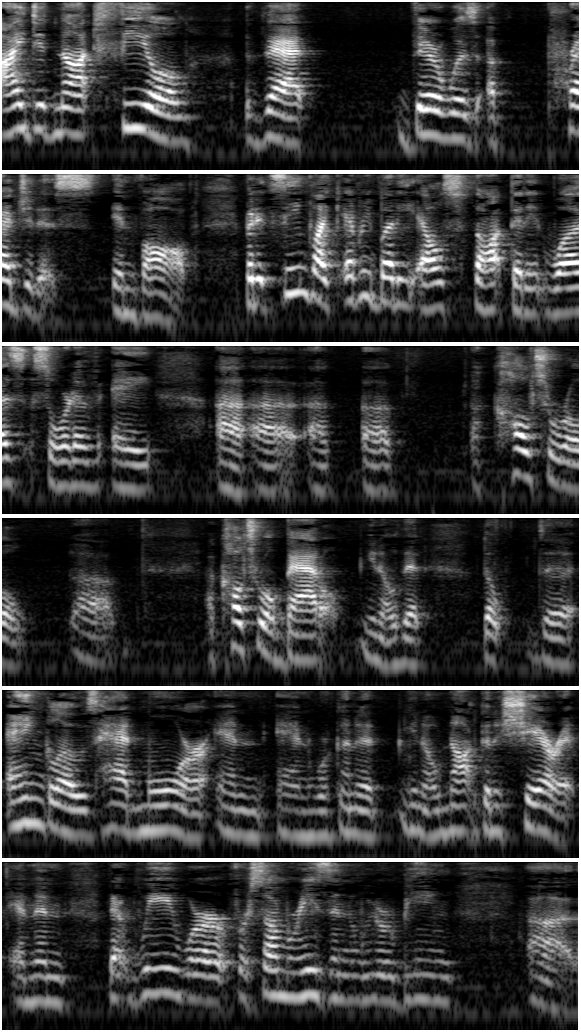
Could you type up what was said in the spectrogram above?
I did not feel that there was a prejudice involved. But it seemed like everybody else thought that it was sort of a, uh, a, a, a, a, cultural uh, a cultural battle. You know that the the Anglo's had more and and were gonna you know not gonna share it, and then that we were for some reason we were being uh,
